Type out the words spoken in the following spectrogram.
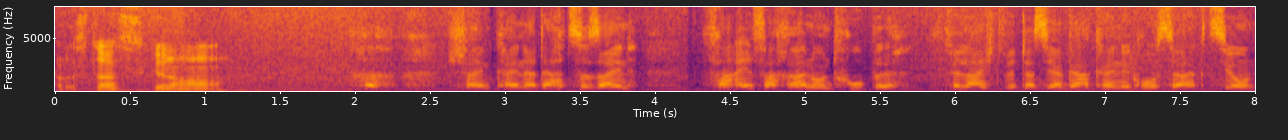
Was ist das? Genau. Scheint keiner da zu sein. Fahr einfach ran und hupe. Vielleicht wird das ja gar keine große Aktion.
